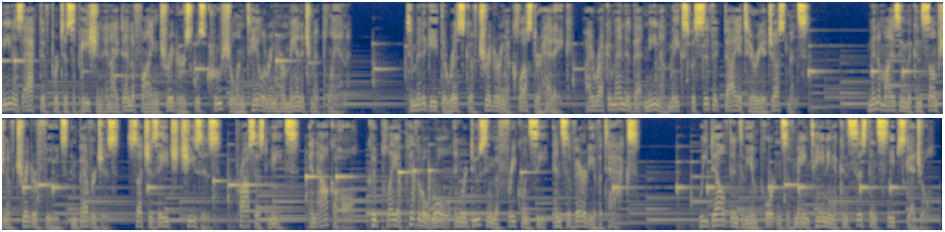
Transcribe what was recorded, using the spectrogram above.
Nina's active participation in identifying triggers was crucial in tailoring her management plan. To mitigate the risk of triggering a cluster headache, I recommended that Nina make specific dietary adjustments, minimizing the consumption of trigger foods and beverages, such as aged cheeses, processed meats, and alcohol, could play a pivotal role in reducing the frequency and severity of attacks. We delved into the importance of maintaining a consistent sleep schedule.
